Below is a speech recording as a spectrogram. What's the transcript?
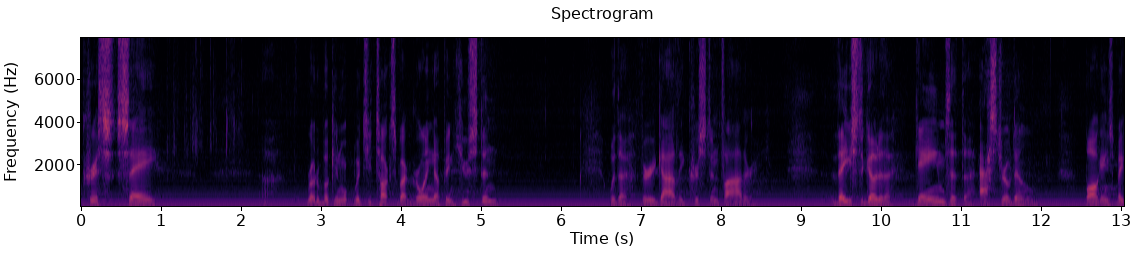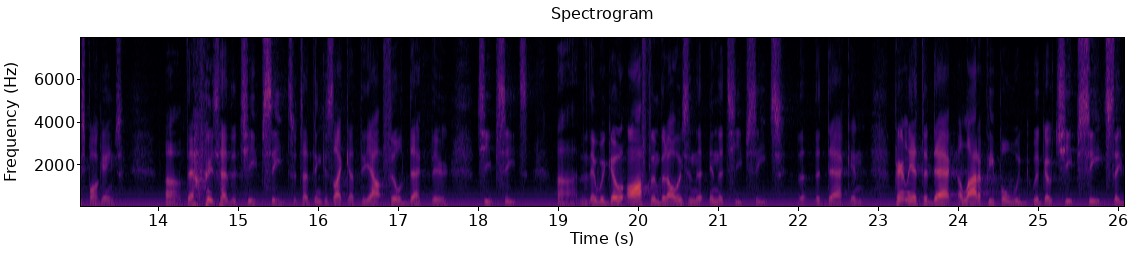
Chris Seay uh, wrote a book in which he talks about growing up in Houston with a very godly Christian father. They used to go to the games at the Astrodome, ball games, baseball games. Uh, they always had the cheap seats, which I think is like at the outfield deck there, cheap seats. Uh, they would go often, but always in the, in the cheap seats, the, the deck. And apparently at the deck, a lot of people would, would go cheap seats. They'd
